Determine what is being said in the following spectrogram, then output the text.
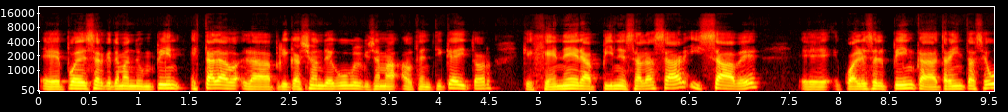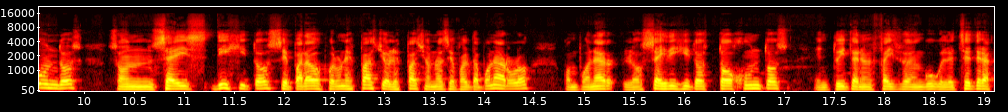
eh, puede ser que te mande un pin. Está la, aplicación de Google que se llama Authenticator, que genera pines al azar y sabe eh, cuál es el pin cada 30 segundos. Son seis dígitos separados por un espacio, el espacio no hace falta ponerlo, con poner los seis dígitos todos juntos en Twitter, en Facebook, en Google, etcétera,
